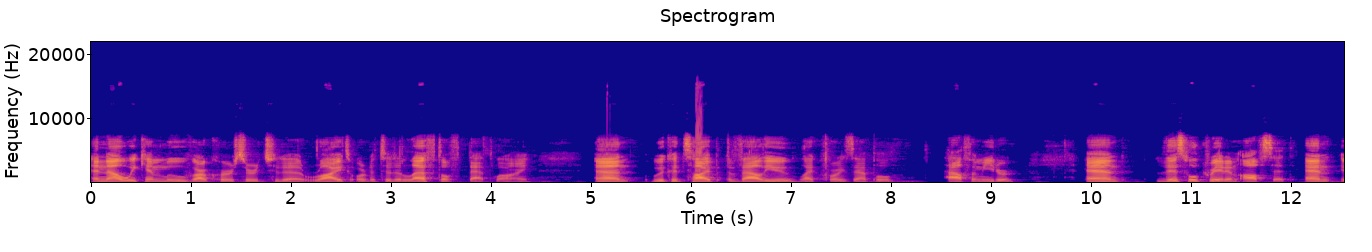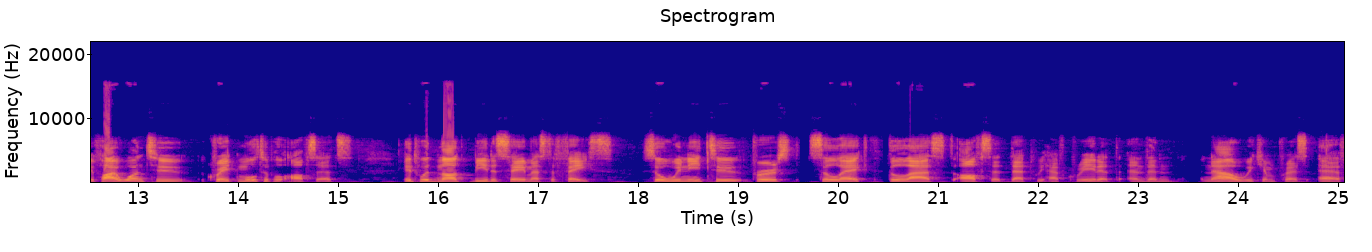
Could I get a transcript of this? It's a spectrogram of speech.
and now we can move our cursor to the right or to the left of that line and we could type a value like for example half a meter. And this will create an offset. And if I want to create multiple offsets, it would not be the same as the face. So we need to first select the last offset that we have created. And then now we can press F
